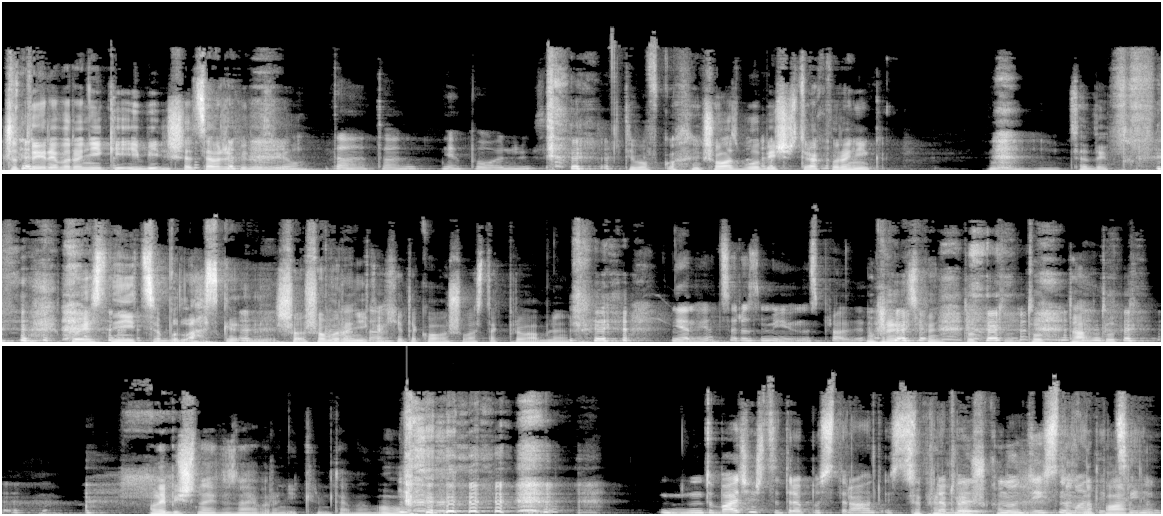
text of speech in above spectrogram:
Чотири Вероніки і більше це вже підозріло. Так, так, я погоджуюсь. Типу, якщо у вас було більше чотирьох Веронік, це дивно. Поясніть це, будь ласка, що що в Вероніках є такого, що вас так приваблює? Ні, ну я це розумію, насправді. Ну, в принципі, тут, тут, тут, так, тут. Але більше навіть не знаю Веронік, крім тебе. Ого. Ну, ти бачиш, це треба постаратись. Це треба, треба ну, дійсно так мати напарно. ціль.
